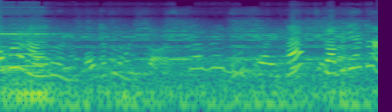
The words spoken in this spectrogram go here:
ওগুলো না এগুলো না। হ্যাঁ? স্ট্রবেরি এটা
